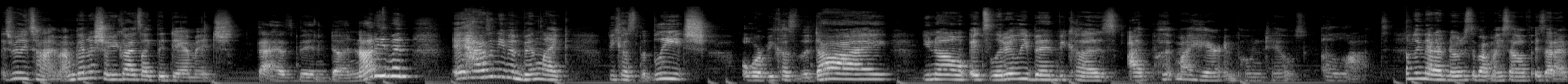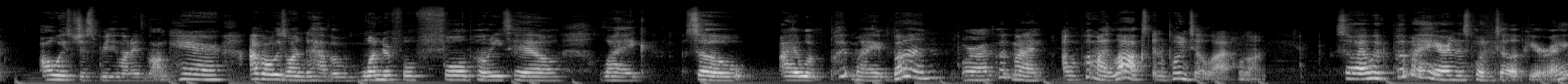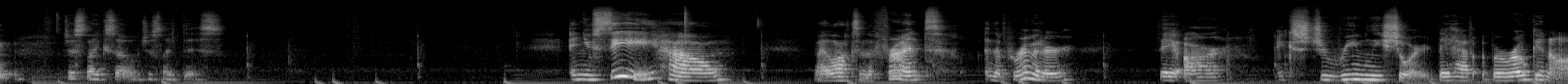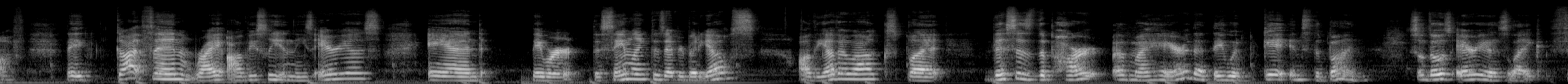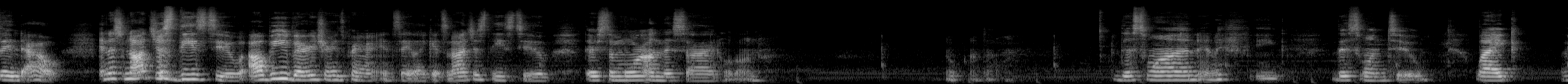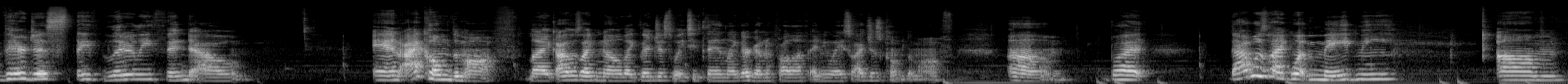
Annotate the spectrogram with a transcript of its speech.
It's really time. I'm gonna show you guys like the damage that has been done. Not even, it hasn't even been like because of the bleach or because of the dye. You know, it's literally been because I put my hair in ponytails a lot. Something that I've noticed about myself is that I've always just really wanted long hair. I've always wanted to have a wonderful full ponytail. Like, so I would put my bun or I put my, I would put my locks in a ponytail a lot. Hold on. So I would put my hair in this ponytail up here, right? Just like so, just like this. And you see how my locks in the front and the perimeter, they are extremely short. They have broken off. They got thin, right, obviously in these areas, and they were the same length as everybody else, all the other locks, but this is the part of my hair that they would get into the bun. So those areas like thinned out. And it's not just these two. I'll be very transparent and say like it's not just these two. There's some more on this side. Hold on. Nope, not that one. This one and I think this one too. Like they're just, they literally thinned out. And I combed them off. Like I was like, no, like they're just way too thin. Like they're gonna fall off anyway. So I just combed them off. Um, but that was like what made me um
